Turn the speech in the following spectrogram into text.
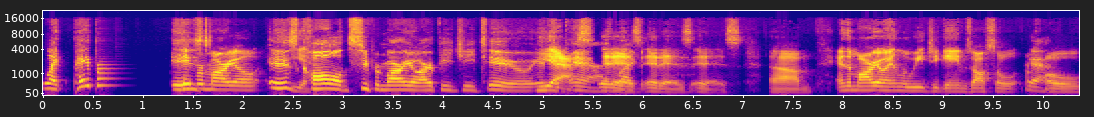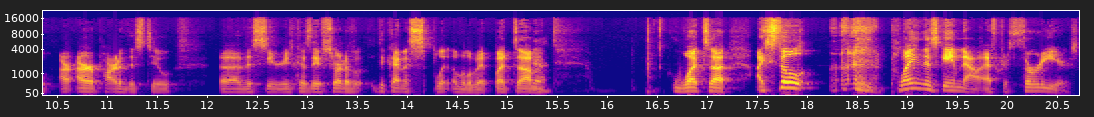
like paper is Paper Mario is yeah. called Super Mario RPG 2 in yes, Japan. it Like, is. It is. It is. Um, and the Mario and Luigi games also Yeah. oh are, are a part of this too, uh, this series because they've sort of they kind of split a little bit. But um, Yeah. what uh, I still playing this game now after 30 years,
